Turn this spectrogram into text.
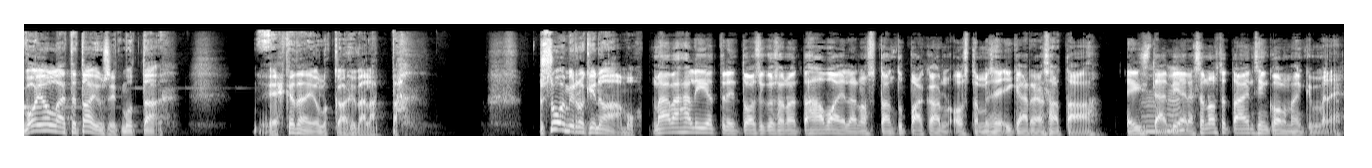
Voi olla, että tajusit, mutta ehkä tämä ei ollutkaan hyvä läppä. Suomirokin aamu. Mä vähän liioittelin tuossa, kun sanoin, että Havailla nostetaan tupakan ostamisen ikäraja sataa. Ei sitä mm-hmm. vielä, se nostetaan ensin 30.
